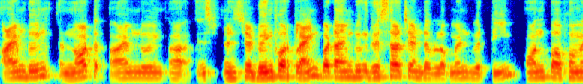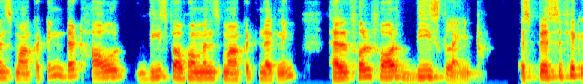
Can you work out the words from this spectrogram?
i'm doing not i'm doing uh, instead doing for client but i'm doing research and development with team on performance marketing that how these performance marketing technique helpful for these client specific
